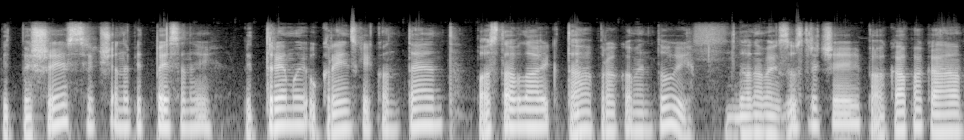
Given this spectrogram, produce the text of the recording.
Підпишись, якщо не підписаний. Підтримуй український контент, постав лайк та прокоментуй. До нових зустрічей. Пока-пока.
